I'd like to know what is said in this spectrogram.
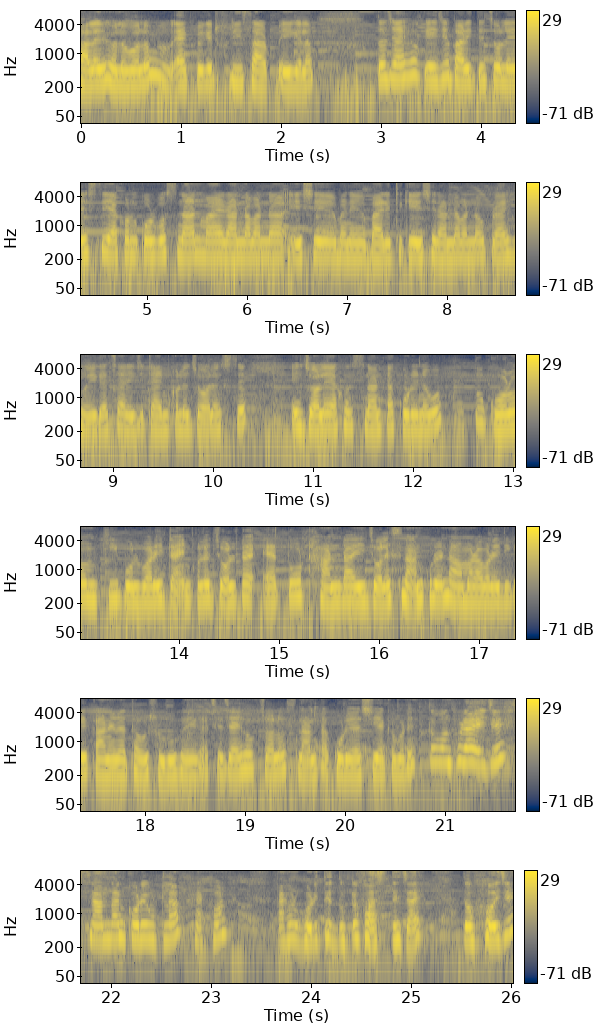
ভালোই হলো বলো, এক প্যাকেট ফ্রি সার্ফ পেয়ে গেলাম। তো যাই হোক, এই যে বাড়িতে চলে এসেছি, এখন করব স্নান। মায়ের রান্নাবান্না এসে মানে বাইরে থেকে এসে রান্নাবান্নাও প্রায় হয়ে গেছে। আর এই যে টাইম কলে জল এসছে, এই জলে এখন স্নানটা করে নেব। এত গরম, কি বলব? আর এই টাইম কলের জলটা এত ঠান্ডা, এই জলে স্নান করে না আমার আবার এদিকে কানে ব্যথাও শুরু হয়ে গেছে। যাই হোক, চলো স্নানটা করে আসি একেবারে। তো বন্ধুরা, এই যে স্নান দান করে উঠলাম এখন। এখন ঘড়িতে দুটো ফাঁসতে যায়। তো ওই যে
